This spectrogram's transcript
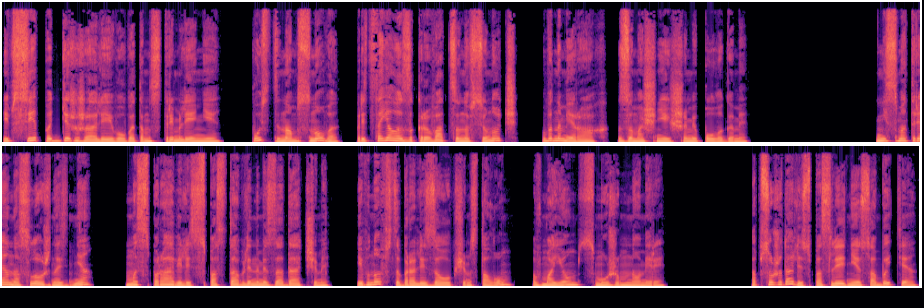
И все поддержали его в этом стремлении. Пусть нам снова предстояло закрываться на всю ночь в номерах за мощнейшими пологами. Несмотря на сложность дня, мы справились с поставленными задачами и вновь собрались за общим столом в моем с мужем номере. Обсуждались последние события,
